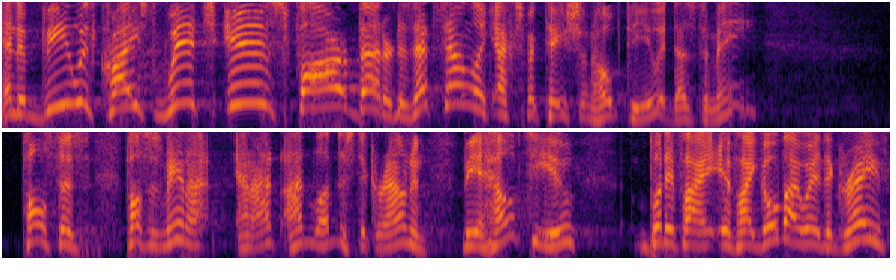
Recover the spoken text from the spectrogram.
and to be with Christ, which is far better. Does that sound like expectation hope to you? It does to me. Paul says, Paul says, man, I, and I'd, I'd love to stick around and be a help to you, but if I if I go by way of the grave,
